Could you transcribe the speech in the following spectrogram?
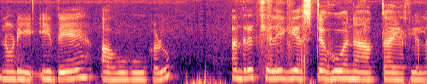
ನೋಡಿ, ಇದೇ ಅವು ಹೂಗಳು. ಅಂದರೆ ಚಳಿಗೆ ಅಷ್ಟೇ ಹೂವನ್ನು ಆಗ್ತಾ ಇರಲಿಲ್ಲ.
